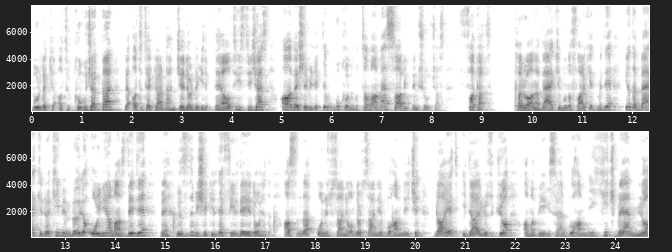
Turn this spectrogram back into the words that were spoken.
Buradaki atı kovacaklar ve atı tekrardan C4'e gelip D6 isteyeceğiz. A5 ile birlikte bu konumu tamamen sabitlemiş olacağız. Fakat Caruana belki bunu fark etmedi ya da belki rakibin böyle oynayamaz dedi ve hızlı bir şekilde fil D7 oynadı. Aslında 13 saniye 14 saniye bu hamle için gayet ideal gözüküyor ama bilgisayar bu hamleyi hiç beğenmiyor.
